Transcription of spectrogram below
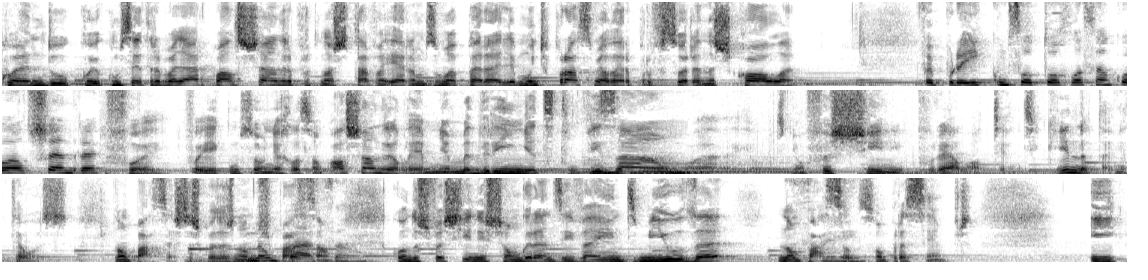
quando eu comecei a trabalhar com a Alexandra, porque nós estava, éramos uma parelha muito próxima, ela era professora na escola, Foi por aí que começou a tua relação com a Alexandra. foi, foi aí que começou a minha relação com a Alexandra. Ela é a minha madrinha de televisão. Ah, Eu tinha um fascínio por ela autêntico e ainda tenho até hoje. Não passa, estas coisas não, Não nos passam. passam. Quando os fascínios são grandes e vêm de miúda, não passam, são para sempre. E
